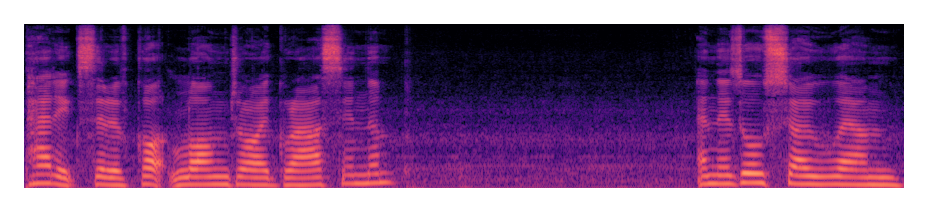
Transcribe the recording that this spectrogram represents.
paddocks that have got long dry grass in them, and there's also um,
